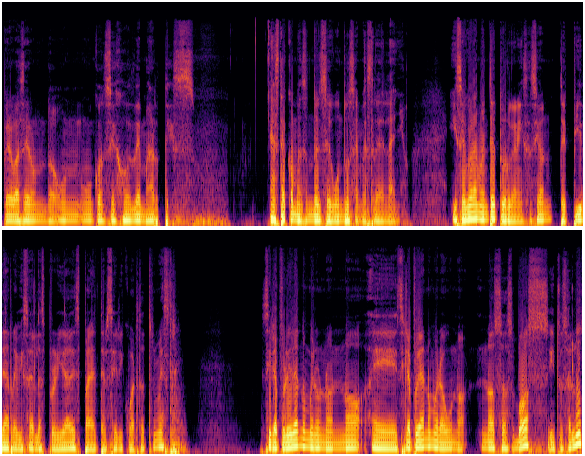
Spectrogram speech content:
pero va a ser un, un consejo de martes. Está comenzando el segundo semestre del año y seguramente tu organización te pida revisar las prioridades para el tercer y cuarto trimestre. Si la prioridad número uno no, eh, si la prioridad número uno no sos vos y tu salud,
